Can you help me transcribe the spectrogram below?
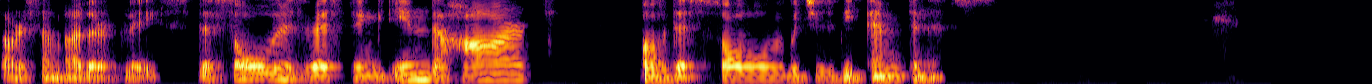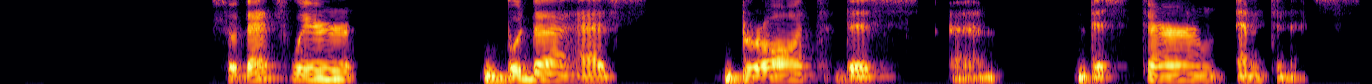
or some other place. The soul is resting in the heart of the soul, which is the emptiness. So that's where Buddha has brought this um, this term emptiness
